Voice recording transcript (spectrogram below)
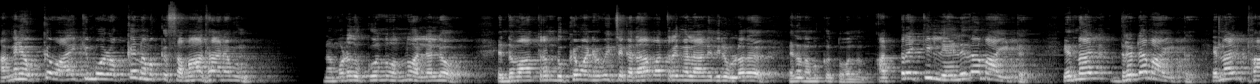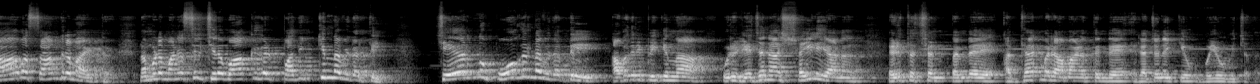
അങ്ങനെയൊക്കെ വായിക്കുമ്പോഴൊക്കെ നമുക്ക് സമാധാനവും നമ്മുടെ ദുഃഖമൊന്നും ഒന്നും അല്ലല്ലോ എന്തുമാത്രം ദുഃഖം അനുഭവിച്ച കഥാപാത്രങ്ങളാണ് ഇതിലുള്ളത് എന്ന് നമുക്ക് തോന്നും. അത്രയ്ക്ക് ലളിതമായിട്ട് എന്നാൽ ദൃഢമായിട്ട് എന്നാൽ ഭാവസാന്ദ്രമായിട്ട് നമ്മുടെ മനസ്സിൽ ചില വാക്കുകൾ പതിക്കുന്ന വിധത്തിൽ ചേർന്നു പോകുന്ന വിധത്തിൽ അവതരിപ്പിക്കുന്ന ഒരു രചനാ ശൈലിയാണ് എഴുത്തച്ഛൻ തന്റെ അധ്യാത്മരാമായണത്തിന്റെ രചനയ്ക്ക് ഉപയോഗിച്ചത്.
